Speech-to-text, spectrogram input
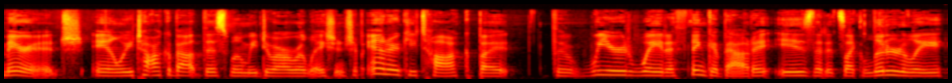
marriage. And we talk about this when we do our relationship anarchy talk, but the weird way to think about it is that it's like literally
